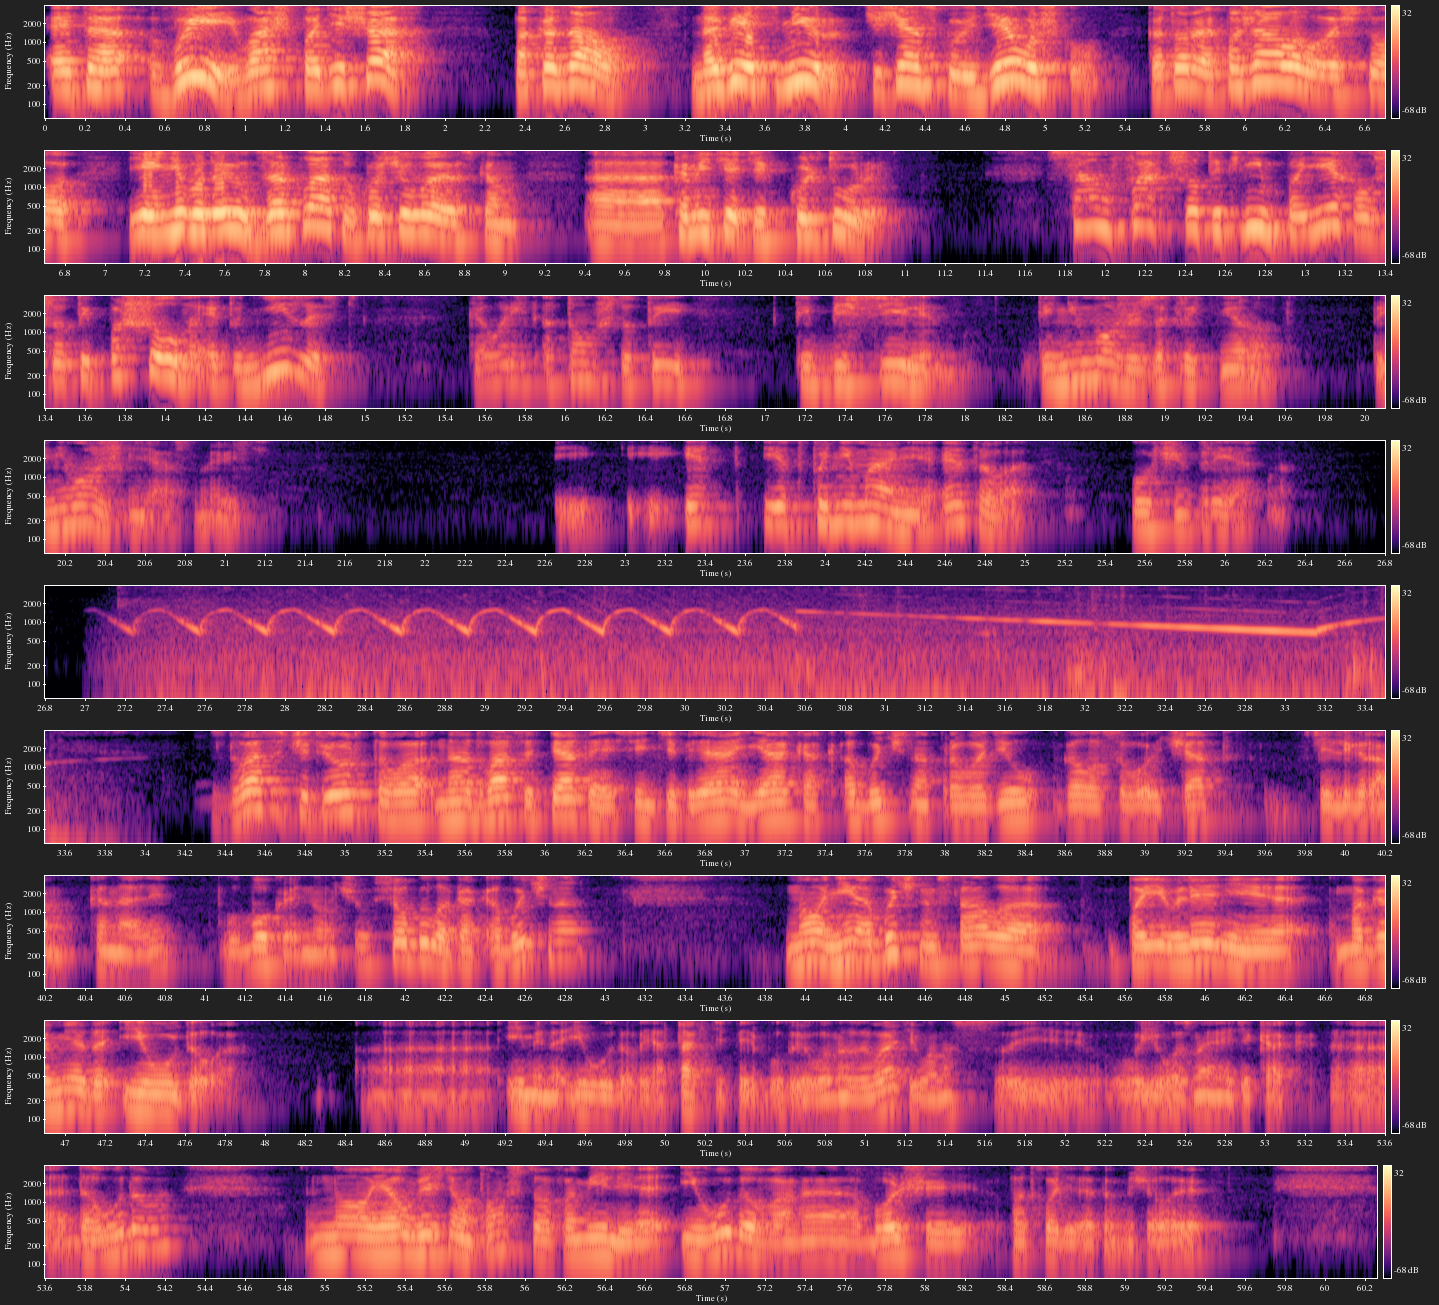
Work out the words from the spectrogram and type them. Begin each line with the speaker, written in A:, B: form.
A: Это вы, ваш падишах, показал на весь мир чеченскую девушку, которая пожаловалась, что ей не выдают зарплату в Курчулоевском э, комитете культуры. Сам факт, что ты к ним поехал, что ты пошел на эту низость, говорит о том, что ты, ты бессилен, ты не можешь закрыть мне рот, ты не можешь меня остановить. И, и, и, и от понимания этого очень приятно. С 24 на 25 сентября я, как обычно, проводил голосовой чат в телеграм-канале глубокой ночью. Все было как обычно, но необычным стало появление Магомеда Иудова. А, именно Иудова, я так теперь буду его называть, его, вы его знаете как э, Даудова. Но я убежден в том, что фамилия Иудов, она больше подходит этому человеку.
